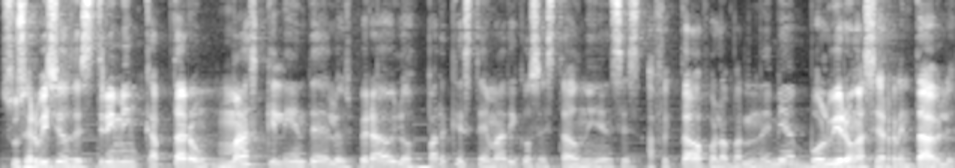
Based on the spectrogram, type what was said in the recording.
Sus servicios de streaming captaron más clientes de lo esperado y los parques temáticos estadounidenses afectados por la pandemia volvieron a ser rentables.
